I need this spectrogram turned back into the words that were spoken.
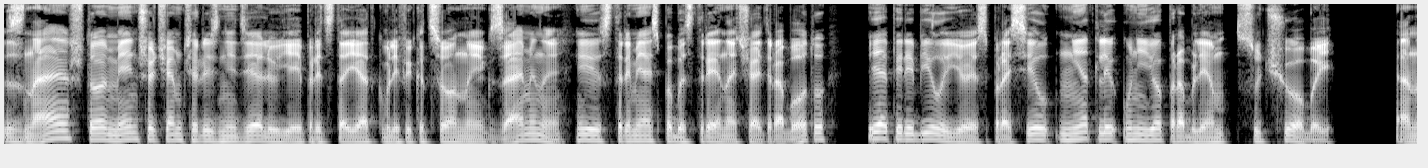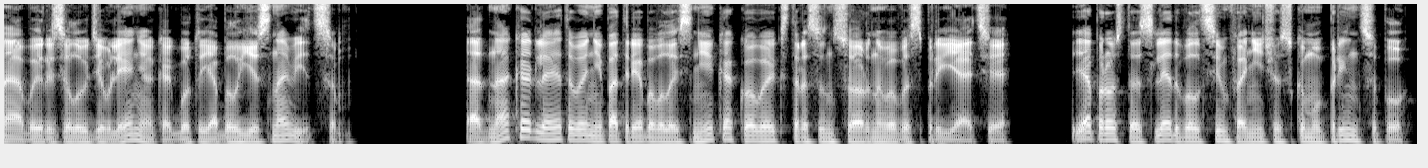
Зная, что меньше чем через неделю ей предстоят квалификационные экзамены, и стремясь побыстрее начать работу, я перебил ее и спросил, нет ли у нее проблем с учебой, она выразила удивление, как будто я был ясновидцем. Однако для этого не потребовалось никакого экстрасенсорного восприятия. Я просто следовал симфоническому принципу.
